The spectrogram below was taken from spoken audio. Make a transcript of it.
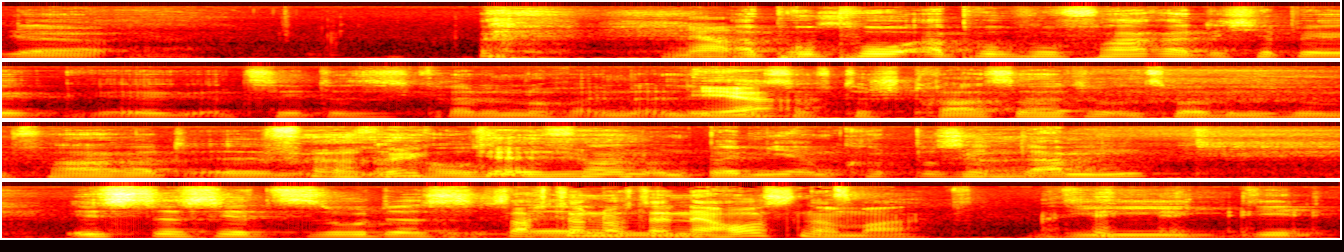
Ja. Ja. Apropos, apropos Fahrrad, ich habe ja äh, erzählt, dass ich gerade noch ein Erlebnis Ja. auf der Straße hatte. Und zwar bin ich mit dem Fahrrad äh, nach Verrückt, Hause ja, gefahren. Und bei mir am Cottbusser Damm ist das jetzt so, dass. Sag doch noch ähm, deine Hausnummer. Die, die 77.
